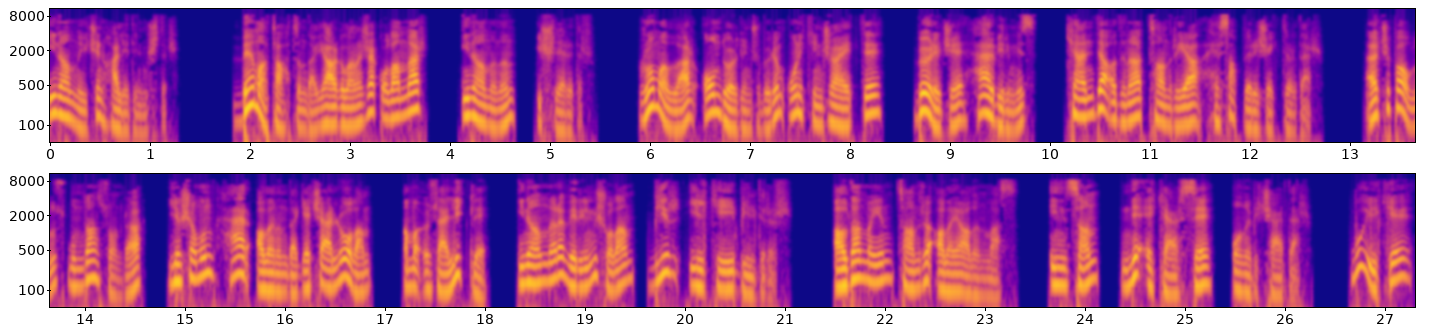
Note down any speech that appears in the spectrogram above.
inanlı için halledilmiştir. Bema tahtında yargılanacak olanlar inanlının işleridir. Romalılar 14. bölüm 12. ayette böylece her birimiz kendi adına Tanrı'ya hesap verecektir der. Elçi Paulus bundan sonra yaşamın her alanında geçerli olan ama özellikle inanlara verilmiş olan bir ilkeyi bildirir. Aldanmayın Tanrı alaya alınmaz. İnsan ne ekerse onu biçer der. Bu ilke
